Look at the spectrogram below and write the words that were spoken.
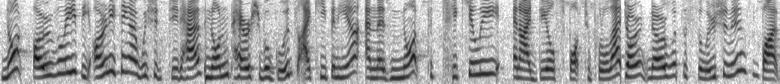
Not overly. The only thing I wish it did have, non-perishable goods I keep in here, and there's not particularly an ideal spot to put all that. Don't know what the solution is, but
